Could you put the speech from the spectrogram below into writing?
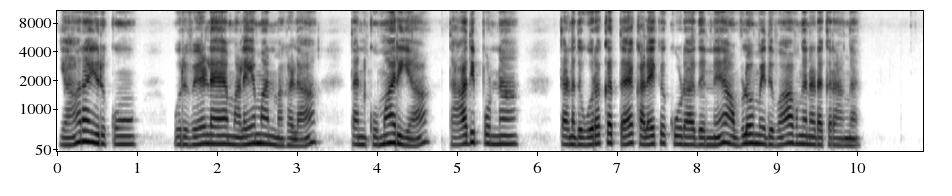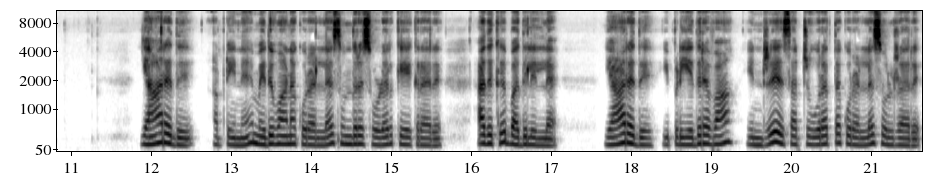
யாராக இருக்கும்? ஒருவேளை மலையமான் மகளா? தன் குமாரியா? தாதிப் பொண்ணா? தனது உறக்கத்தை கலைக்கக்கூடாதுன்னு கூடாதுன்னு மெதுவாக அவங்க அவங்க யார் யாரது? அப்படின்னு மெதுவான குரலில் சுந்தர சோழர் கேட்குறாரு அதுக்கு பதில் இல்லை யார் அது இப்படி எதிரவா என்று சற்று உரத்த குரலில் சொல்கிறாரு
